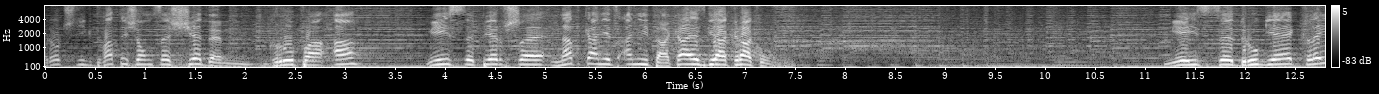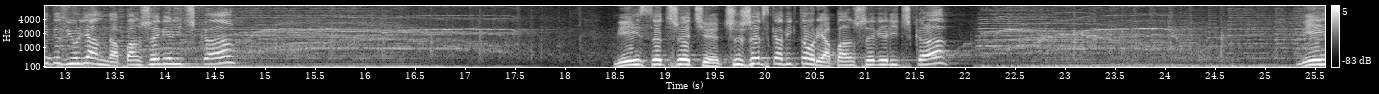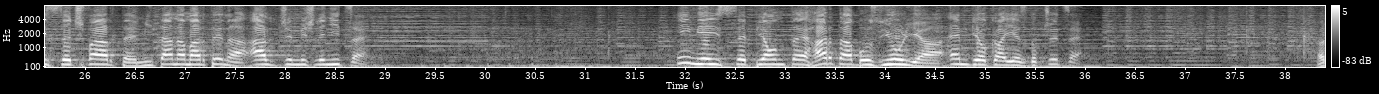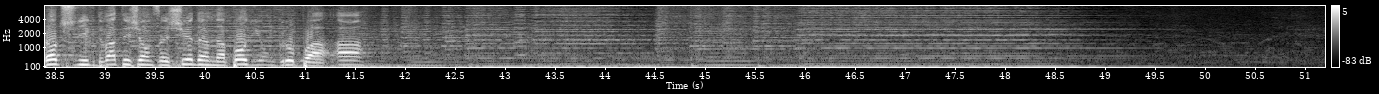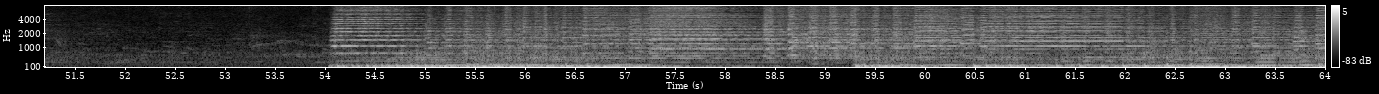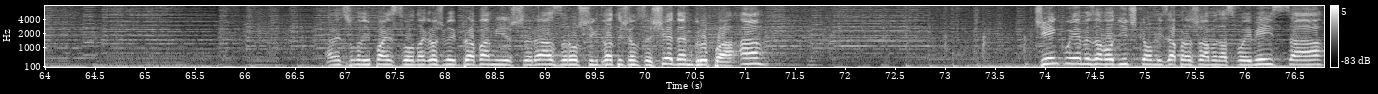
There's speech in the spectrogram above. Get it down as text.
Rocznik 2007, grupa A. Miejsce pierwsze Natkaniec Anita, KSGA Kraków. Miejsce drugie Klejdys Julianna, Panszewieliczka. Miejsce trzecie Czyżewska Wiktoria, Panszewieliczka. Miejsce czwarte Mitana Martyna, Alczym Myślenice. I miejsce piąte Hartabus Julia, MGOK jest Dobczyce. Rocznik 2007 na podium grupa A. A więc, Szanowni Państwo, nagrodźmy brawami jeszcze raz. Rocznik 2007, grupa A. Dziękujemy zawodniczkom i zapraszamy na swoje miejsca.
